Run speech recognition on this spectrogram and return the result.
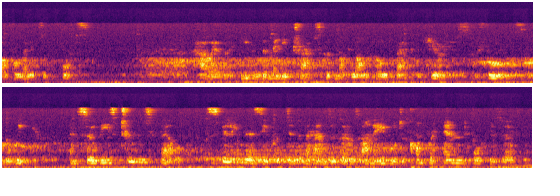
powerful relics of Force. However, even the many traps could not long hold back the curious, the fools, the weak, and so these tombs fell, spilling their secrets into the hands of those unable to comprehend or preserve them.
